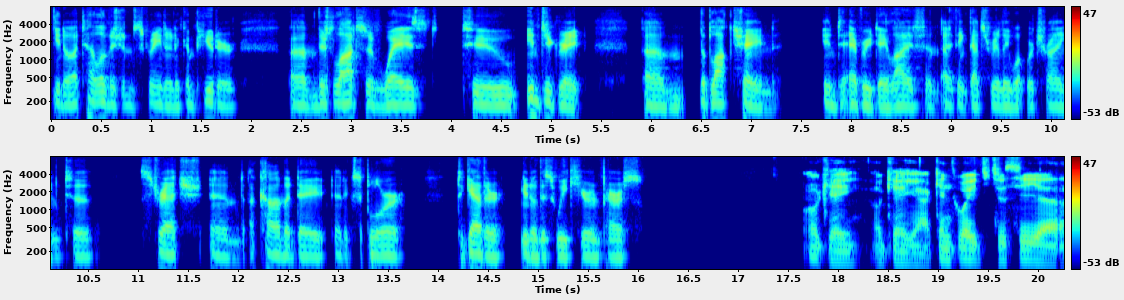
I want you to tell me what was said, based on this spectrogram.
you know a television screen and a computer um, there's lots of ways to integrate um, the blockchain into everyday life and i think that's really what we're trying to stretch and accommodate and explore together you know this week here in paris. Okay okay yeah can't wait to see uh,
